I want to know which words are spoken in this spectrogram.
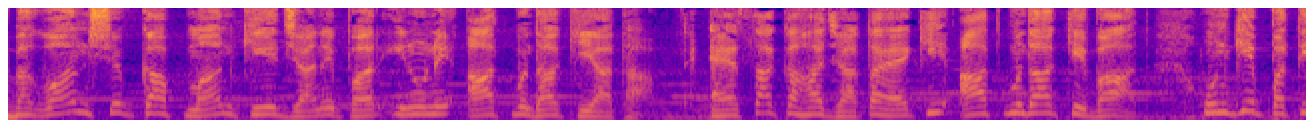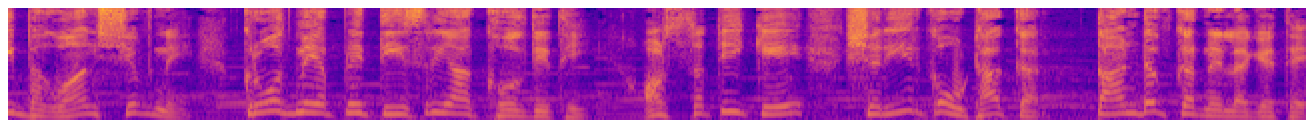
भगवान शिव का अपमान किए जाने पर इन्होंने आत्मदाह किया था। ऐसा कहा जाता है कि आत्मदाह के बाद उनके पति भगवान शिव ने क्रोध में अपनी तीसरी आँख खोल दी थी और सती के शरीर को उठाकर तांडव करने लगे थे।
